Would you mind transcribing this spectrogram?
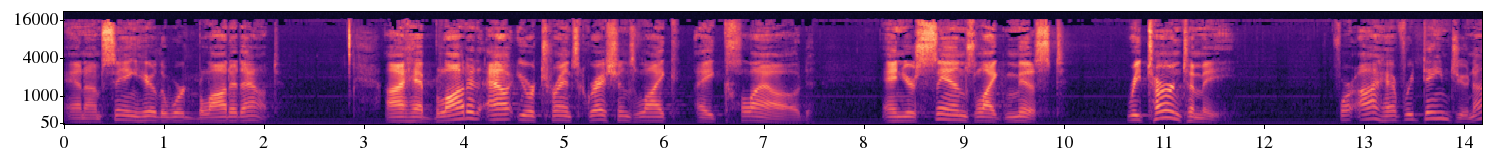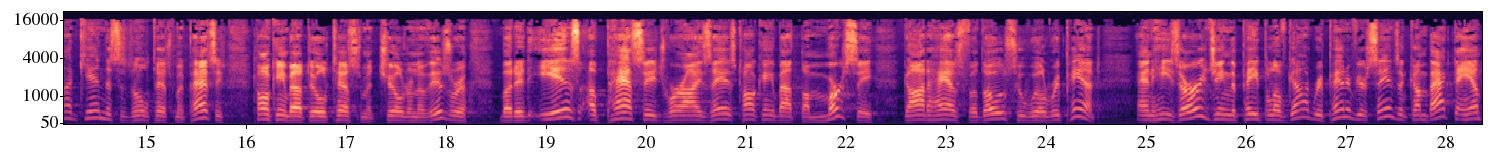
And I'm seeing here the word blotted out. I have blotted out your transgressions like a cloud, and your sins like mist. Return to me, for I have redeemed you. Now, again, this is an Old Testament passage talking about the Old Testament children of Israel, but it is a passage where Isaiah is talking about the mercy God has for those who will repent and he's urging the people of God repent of your sins and come back to him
